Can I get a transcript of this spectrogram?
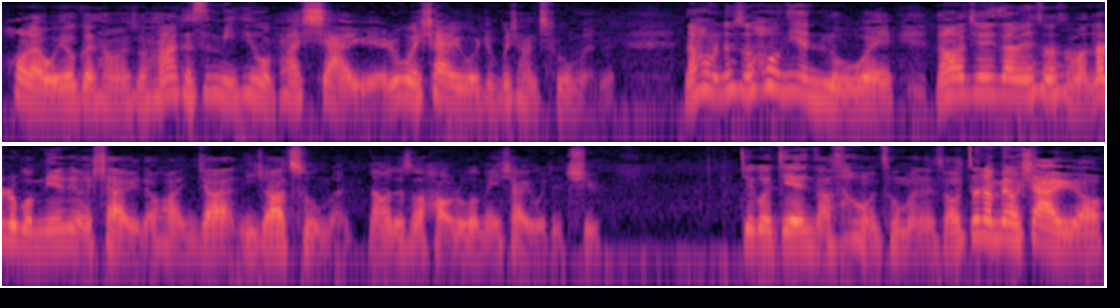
后来我又跟他们说，哈，可是明天我怕下雨，如果下雨我就不想出门了。然后我们就说后念炉哎，然后就在那边说什么？那如果明天没有下雨的话，你就要你就要出门。然后我就说好，如果没下雨我就去。结果今天早上我出门的时候真的没有下雨哦，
